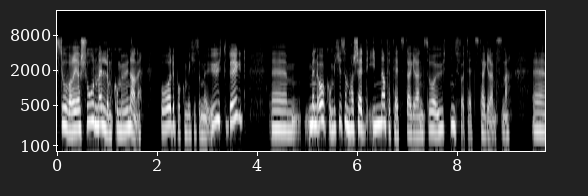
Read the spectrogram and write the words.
Stor variasjon mellom kommunene. Både på hvor mye som er utbygd, um, men òg hvor mye som har skjedd innenfor tettstedgrenser og utenfor tettstedgrensene. Eh,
